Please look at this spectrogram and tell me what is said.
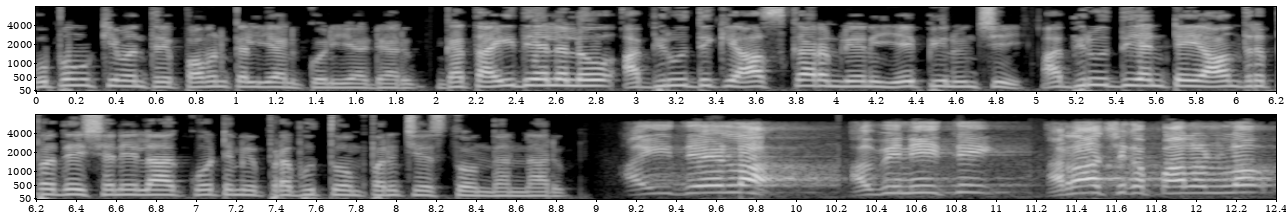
ఉప ముఖ్యమంత్రి పవన్ కళ్యాణ్ కొనియాడారు. గత ఐదేళ్ళలో అభివృద్ధికి ఆస్కారం లేని ఏపీ నుంచి అభివృద్ధి అంటే ఆంధ్రప్రదేశ్ అనేలా కూటమి ప్రభుత్వం పనిచేస్తోందన్నారు. ఐదేళ్ళ అవినీతి అరాచక పాలనలో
